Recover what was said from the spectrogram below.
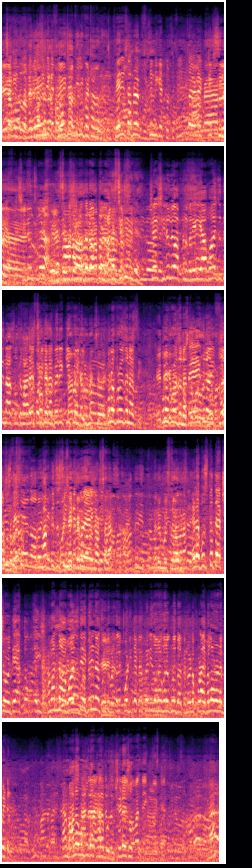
ইচ্ছা কিন্তু ফেরিটা দিলে বেটার হবে। ফেরি তো আপনার সিন্ডিকেট করছে। ফেরি তো একটা টিপ ছিল। শিডিউল ছিল না। সেই শিডিউলে আপনার করে। এই আবহাওয়া যদি না চলতে পারে কোটি টাকার ফেরি কি প্রয়োজন? কোনো প্রয়োজন আছে? কোনো প্রয়োজন আছে? এইগুলো কি অবস্থা? সব কিছু সিন্ডিকেট করে এটা বুঝতে তো একশো। এত এই সামান্য আবহাওয়া যদি এই ফেরি না চলতে পারে তাহলে কোটি টাকার ফেরি জনগণের কোনো দরকার ওটা ওটা বেটার কারণ ভালো বুঝুক আর খারাপ বুঝুক সেটাই সত্যি। হ্যাঁ?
